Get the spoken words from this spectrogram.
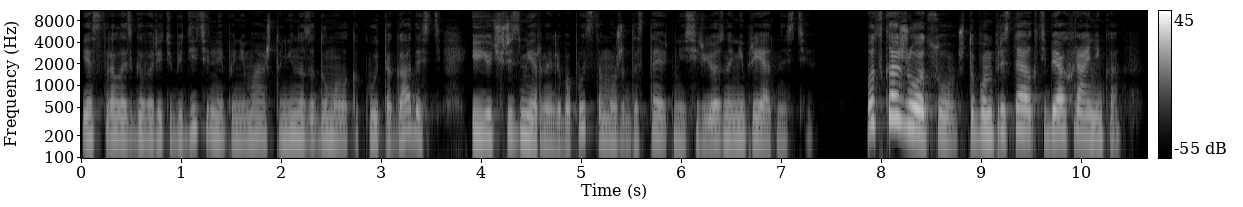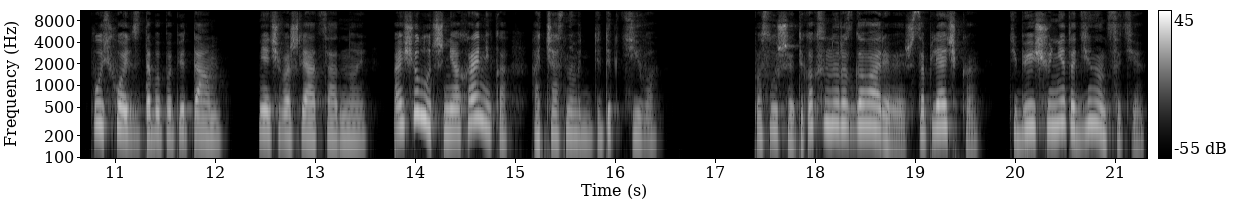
Я старалась говорить убедительно и понимая, что Нина задумала какую-то гадость, и ее чрезмерное любопытство может доставить мне серьезные неприятности. «Вот скажу отцу, чтобы он приставил к тебе охранника. Пусть ходит за тобой по пятам. Нечего шляться одной. А еще лучше не охранника, а частного детектива». «Послушай, ты как со мной разговариваешь, соплячка? Тебе еще нет одиннадцати.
